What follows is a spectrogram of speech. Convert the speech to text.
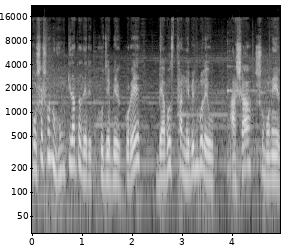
প্রশাসন হুমকিদাতাদের খুঁজে বের করে ব্যবস্থা নেবেন বলেও আশা সুমনের।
